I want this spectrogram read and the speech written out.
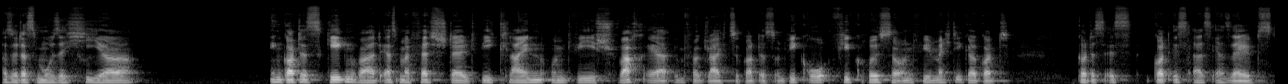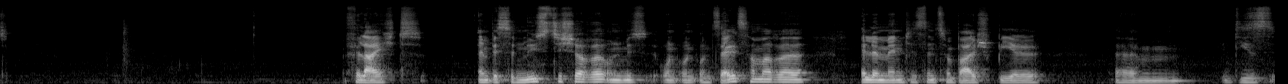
also dass Mose hier in Gottes Gegenwart erstmal feststellt, wie klein und wie schwach er im Vergleich zu Gott ist und wie viel größer und viel mächtiger Gott, Gott, ist, Gott ist als er selbst. Vielleicht ein bisschen mystischere und, und, und, und seltsamere Elemente sind zum Beispiel ähm, dieses,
